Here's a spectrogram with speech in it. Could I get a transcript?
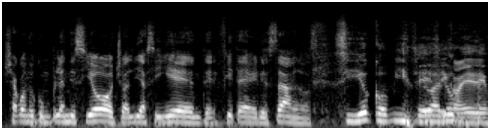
ya cuando cumplían 18, al día siguiente, fiesta de egresados. Siguió comiendo Sí, sí, alumnos. es,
